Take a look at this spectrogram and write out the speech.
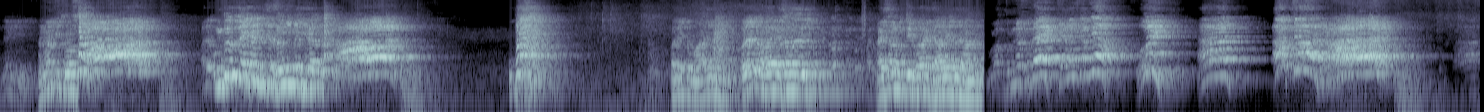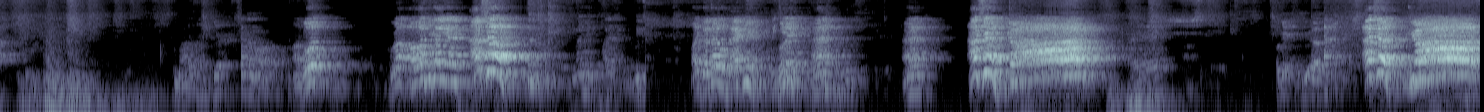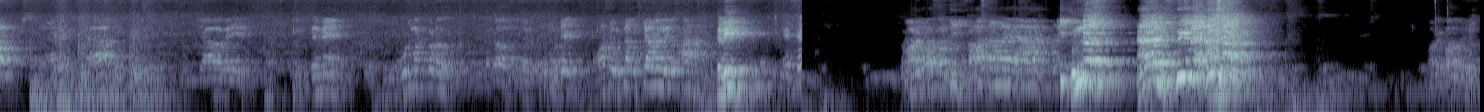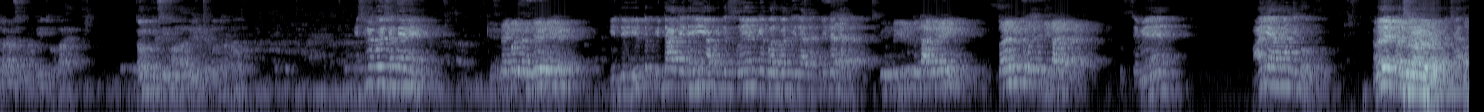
हनुमान जी थोड़ा अरे उनको भी देखना नीचे ज़मीन में गिरा ऊपर अरे तो मारा अरे तो भाई ऐसा मत गिर। ऐसा मत गिर भाई जाने तो जाने हाँ, रोल पूरा आवाज़ निकालिए एक्शन भाई गधा वो बैठ नहीं है rolling and and action okay action क्या वे गुस्से में मूड मत छोड़ो ओके हाँ हाँ हमारे पास जल्दी फास्ट आना है यार खुन्नस एंड स्पीड में एक्शन हमारे बात में उस तरह से प्रतीत होता है तुम किसी महावीर के पुत्र हो इसमें कोई संदेह नहीं इसमें कोई संदेह नहीं है किंतु युद्ध पिता के नहीं अपितु स्वयं के बल पर जीता जीता जाता है। युद्ध पिता के नहीं स्वयं के बल से जीता जाता है। गुस्से में मारिए हनुमान जी को। अरे बढ़े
